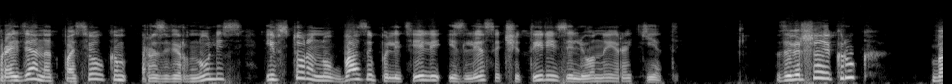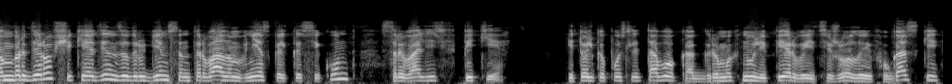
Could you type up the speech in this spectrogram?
пройдя над поселком, развернулись, и в сторону базы полетели из леса четыре зеленые ракеты. Завершая круг, бомбардировщики один за другим с интервалом в несколько секунд срывались в пике и только после того, как громыхнули первые тяжелые фугаски,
